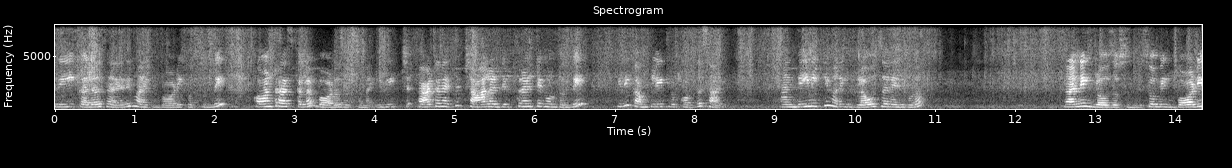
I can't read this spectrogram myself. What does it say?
three colours అనేది మనకి బాడీకి వస్తుంది. కాంట్రాస్ట్ కలర్ బార్డర్స్ వస్తున్నాయి. ఇది ప్యాటర్న్ అయితే చాలా డిఫరెంట్గా ఉంటుంది. ఇది complete look of the sari and దీనికి మనకి బ్లౌజ్ అనేది కూడా రన్నింగ్ బ్లౌజ్ వస్తుంది. సో మీకు బాడీ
